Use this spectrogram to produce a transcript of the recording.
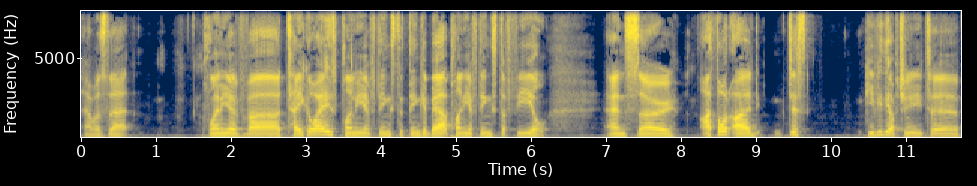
How was that? Plenty of uh, takeaways, plenty of things to think about, plenty of things to feel. And so I thought I'd just give you the opportunity to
